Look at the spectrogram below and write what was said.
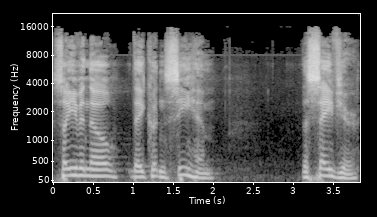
So even though they couldn't see him, the Savior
